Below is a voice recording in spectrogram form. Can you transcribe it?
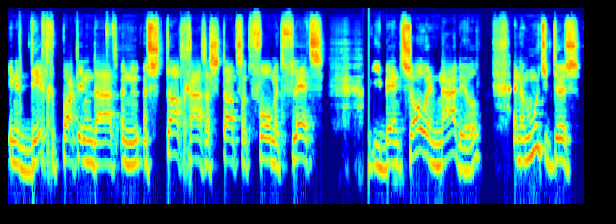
in een dichtgepakt, inderdaad, een, een stad, Gaza-stad, staat vol met flats. Je bent zo in het nadeel. En dan moet je dus,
